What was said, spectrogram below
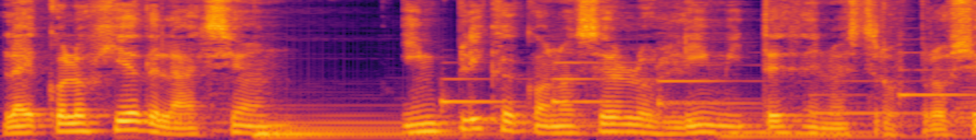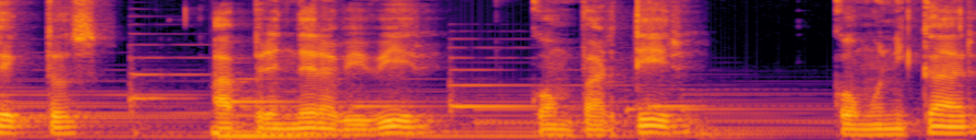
La ecología de la acción implica conocer los límites de nuestros proyectos, aprender a vivir, compartir, comunicar,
